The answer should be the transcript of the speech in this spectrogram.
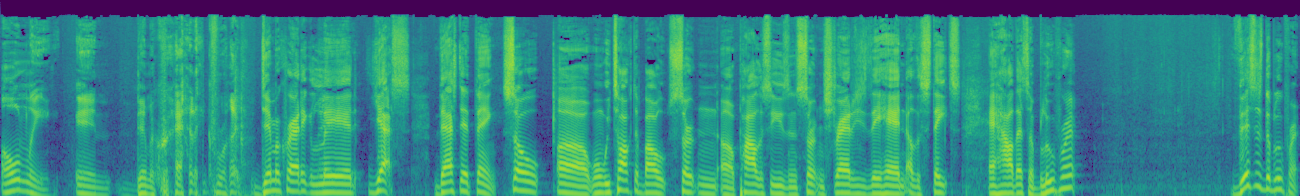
Only in Democratic run. Democratic led, yes, that's their thing. So uh, when we talked about certain uh, policies and certain strategies they had in other states and how that's a blueprint, this is the blueprint.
